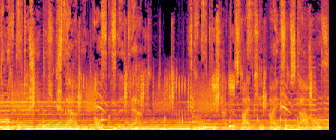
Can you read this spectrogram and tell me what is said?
die mit unterschiedlichen Spermien aufgefüllt werden. Vermutlich hat das Weibchen Einfluss darauf,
